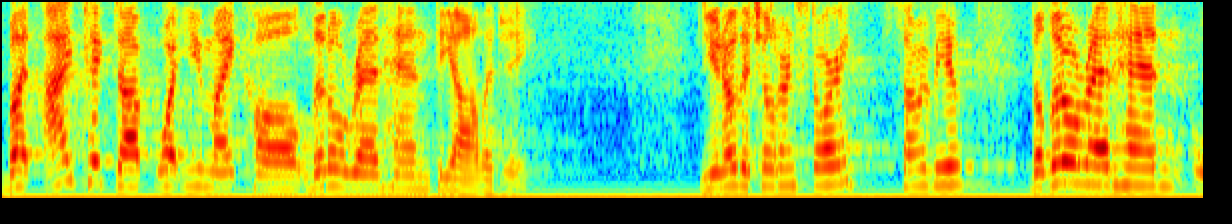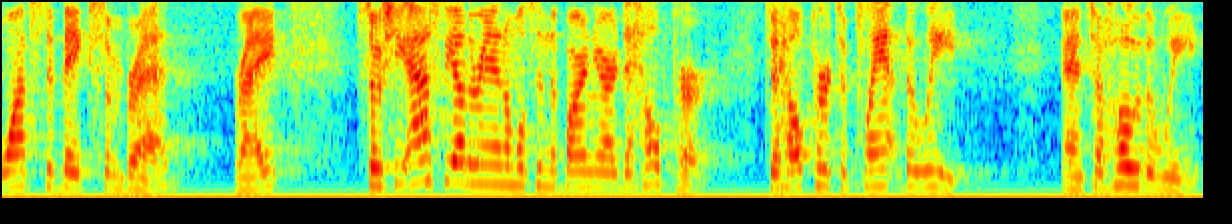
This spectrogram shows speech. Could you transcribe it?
but I picked up what you might call little red hen theology. Do you know the children's story? Some of you? The little red hen wants to bake some bread, right? So she asked the other animals in the barnyard to help her, to help her to plant the wheat, and to hoe the wheat,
